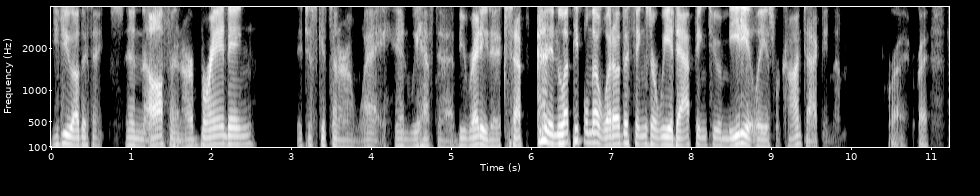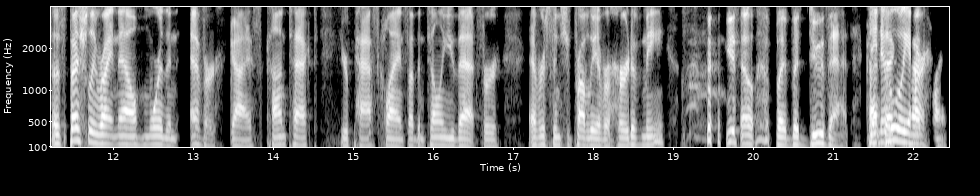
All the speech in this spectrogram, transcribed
you do other things. And often our branding, it just gets in our own way and we have to be ready to accept and let people know what other things are we adapting to immediately as we're contacting them Right, right. So especially right now, more than ever, guys, contact your past clients. I've been telling you that for ever since you probably ever heard of me. you know, but but do that. Contact they know who we are. Clients.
